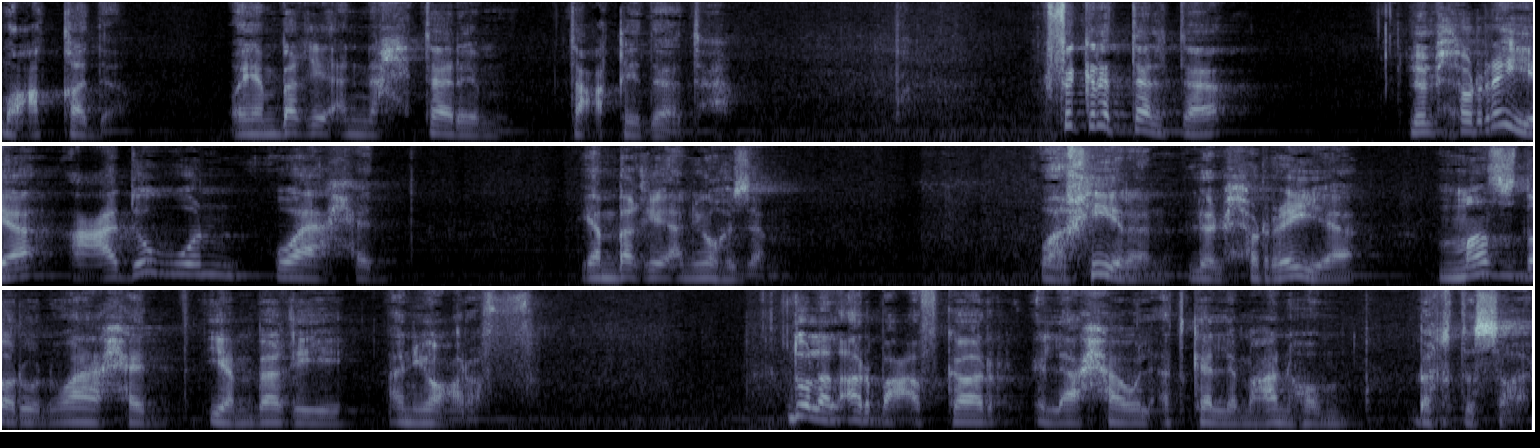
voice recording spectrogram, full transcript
معقدة وينبغي أن نحترم تعقيداتها. الفكرة الثالثة للحرية عدو واحد. ينبغي أن يهزم. وأخيرا للحرية مصدر واحد ينبغي أن يعرف. دول الأربع أفكار اللي أحاول أتكلم عنهم باختصار.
